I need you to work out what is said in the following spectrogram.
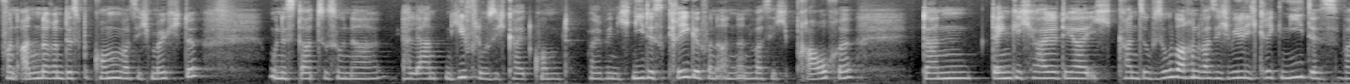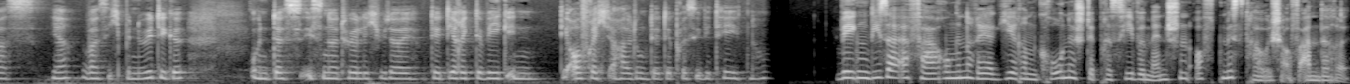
von anderen das bekommen, was ich möchte? Und es da zu so einer erlernten Hilflosigkeit kommt. Weil wenn ich nie das kriege von anderen, was ich brauche, dann denke ich halt, ja, ich kann sowieso machen, was ich will, ich kriege nie das, was, ja, was ich benötige. Und das ist natürlich wieder der direkte Weg in die Aufrechterhaltung der Depressivität. Ne? Wegen dieser Erfahrungen reagieren chronisch depressive Menschen oft misstrauisch auf andere,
